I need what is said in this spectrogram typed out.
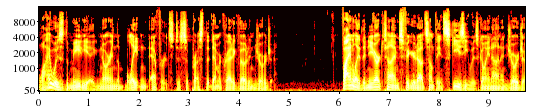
Why was the media ignoring the blatant efforts to suppress the Democratic vote in Georgia? Finally, the New York Times figured out something skeezy was going on in Georgia.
